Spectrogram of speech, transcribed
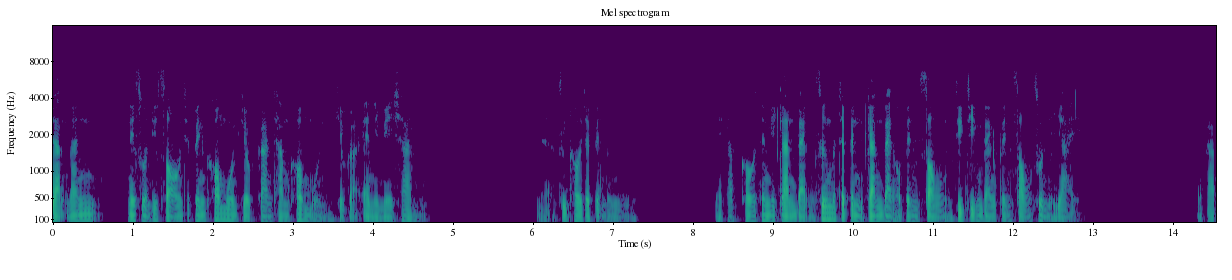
จากนั้นในส่วนที่ 2 จะเป็นข้อมูลเกี่ยวกับการทำข้อมูลเกี่ยวกับแอนิเมชันนะซึ่งเขาจะเป็นตรงนี้นะครับเขาจะมีการแบ่งซึ่งมันจะเป็นการแบ่งออกเป็น 2 จริง ๆ แบ่งเป็น 2 ส่วนใหญ่ๆนะครับ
